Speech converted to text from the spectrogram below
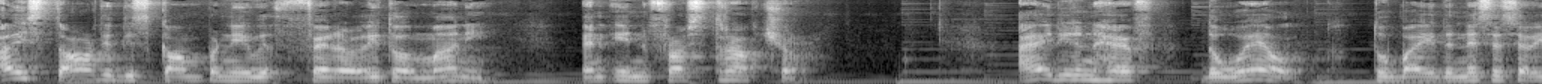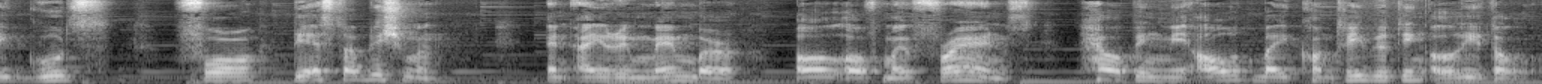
I started this company with very little money and infrastructure. I didn't have the wealth to buy the necessary goods for the establishment, and I remember all of my friends helping me out by contributing a little.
